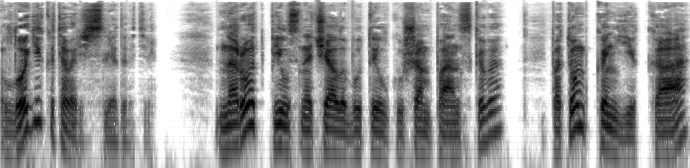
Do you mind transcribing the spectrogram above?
Логика, товарищ следователь. Народ пил сначала бутылку шампанского, потом коньяка,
